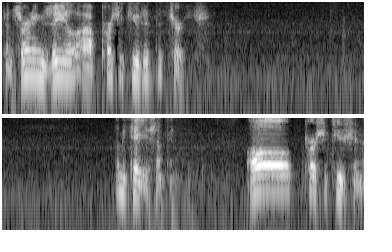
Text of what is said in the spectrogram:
concerning zeal, I persecuted the church. Let me tell you something. All persecution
